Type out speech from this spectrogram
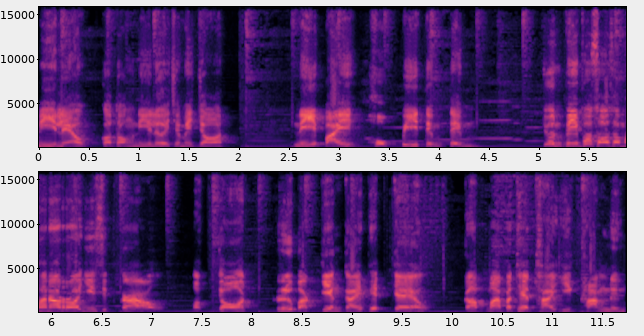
หนีแล้วก็ต้องหนีเลยใช่ไหมจอร์ดหนีไป 6 ปีเต็มๆ จนปีพศ 2529 บักจอร์ดหรือบักเกียงไกรเพชรแก้ว กลับมาประเทศไทยอีกครั้งหนึ่ง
